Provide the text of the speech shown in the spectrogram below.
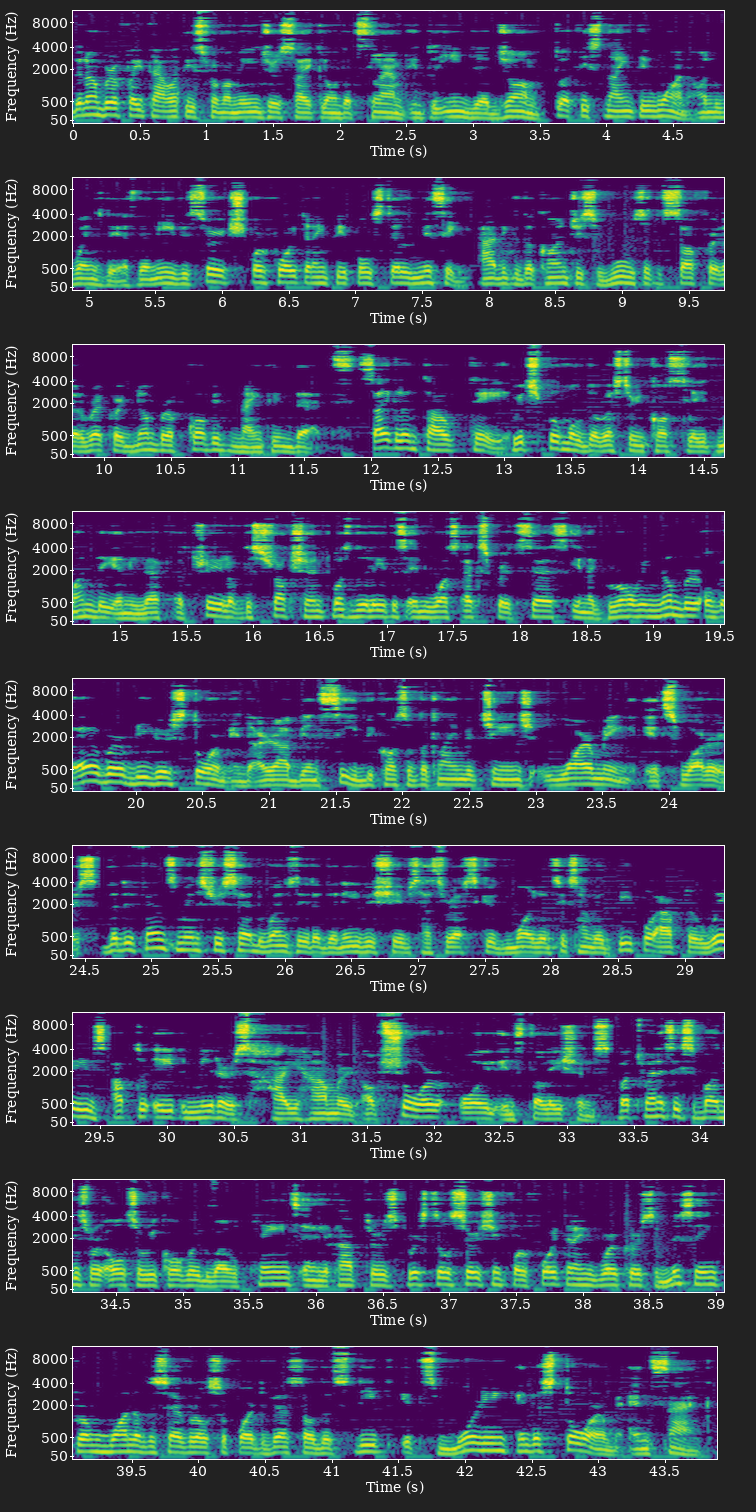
The number of fatalities from a major cyclone that slammed into India jumped to at least 91 on Wednesday as the Navy searched for 49 people still missing, adding to the country's woes that suffered a record number of COVID-19 deaths. Cyclone Tauktae, which pummeled the western coast late Monday and left a trail of destruction, was the latest in what experts says in a growing number of ever bigger storm in the Arabian Sea because of the climate change warming its waters. The Defense Ministry said Wednesday that the Navy ships has rescued more than 600 people after waves up to 8 meters high hammered offshore oil installations. But 26 bodies were also recovered while planes and helicopters were still searching for 49 workers missing from one of the several support vessels that slipped its mooring in the storm and sank.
